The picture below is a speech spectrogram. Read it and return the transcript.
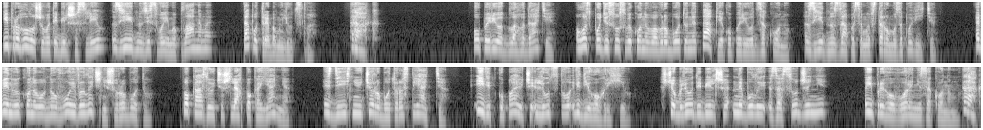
і проголошувати більше слів згідно зі своїми планами та потребами людства. Так. У період благодаті Господь Ісус виконував роботу не так, як у період закону, згідно з записами в старому заповіті. Він виконував нову і величнішу роботу, показуючи шлях покаяння, здійснюючи роботу розп'яття і відкупаючи людство від його гріхів, щоб люди більше не були засуджені і приговорені законом. Так.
